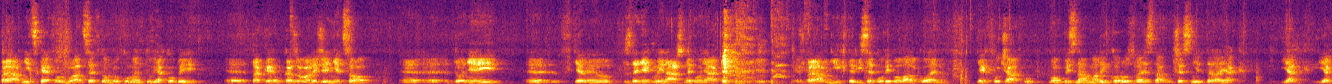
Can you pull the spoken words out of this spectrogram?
právnické formulace v tom dokumentu jakoby také ukazovaly, že něco do něj vtělil Zdeněk Mlinář nebo nějaký právník, který se pohyboval kolem těch počátků. Mohl bys nám malinko rozvést a upřesnit teda, jak, jak, jak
